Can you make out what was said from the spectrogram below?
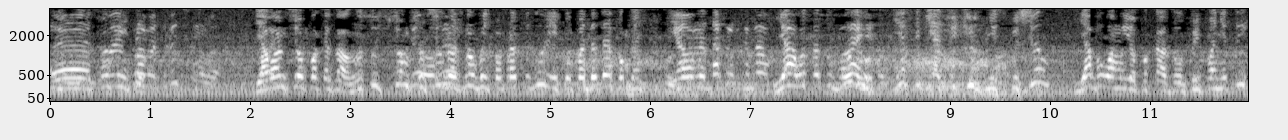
е, Ви маєте смотрите. право дивитися на вас? Я вам все показал. Но суть в том, что все должно быть по процедуре и по ПДД, по Конституции. Я вам не так розказав? Я вот эту Олег. бумагу, если бы я чуть-чуть не спешил, я бы вам ее показывал при понятых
